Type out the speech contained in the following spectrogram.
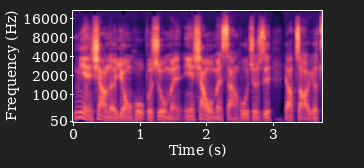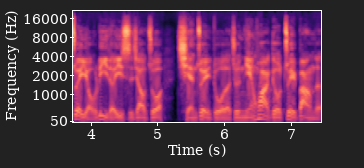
面向的用户不是我们，因为像我们散户就是要找一个最有利的意思，叫做钱最多的，就是年化给我最棒的，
